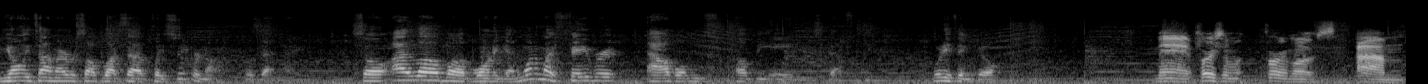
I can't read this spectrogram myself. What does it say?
the only time I ever saw Black Sabbath play Supernaut was that night. So I love uh, Born Again. One of my favorite albums of the 80s, definitely. What do you think, Bill? Man, first and foremost, um,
